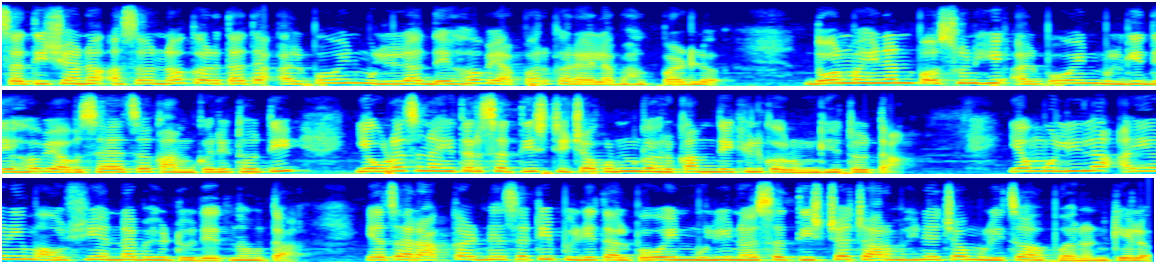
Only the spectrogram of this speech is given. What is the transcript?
सतीश यानं असं न करता त्या अल्पवयीन मुलीला देह व्यापार करायला भाग पाडलं. दोन महिन्यांपासून ही अल्पवयीन मुलगी देह व्यवसायाचं काम करीत होती. एवढंच नाही तर सतीश तिच्याकडून घरकाम देखील करून घेत होता. या मुलीला आई आणि मावशी यांना भेटू देत नव्हता. याचा राग काढण्यासाठी पीडित अल्पवयीन मुलीनं सतीशच्या चार महिन्याच्या मुलीचं अपहरण केलं.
